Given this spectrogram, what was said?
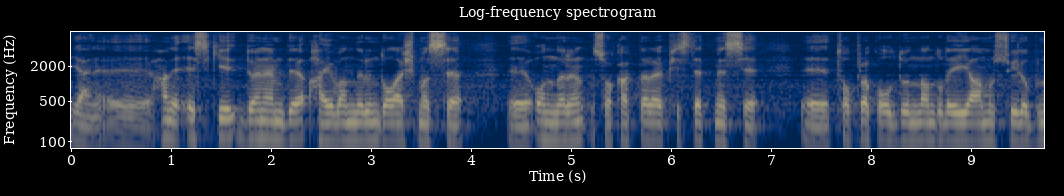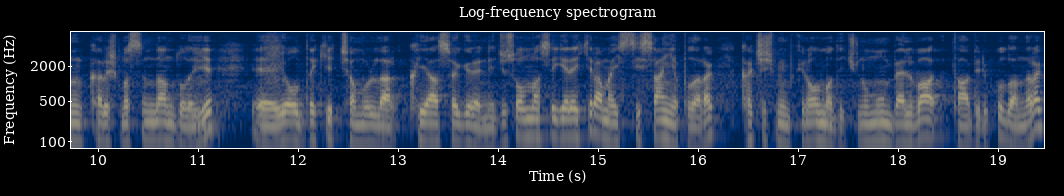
Yani e, hani eski dönemde hayvanların dolaşması, e, onların sokaklara pisletmesi, e, toprak olduğundan dolayı yağmur suyuyla bunun karışmasından dolayı e, yoldaki çamurlar kıyasa göre necis olması gerekir ama istihsan yapılarak kaçış mümkün olmadığı için umum belva tabiri kullanılarak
